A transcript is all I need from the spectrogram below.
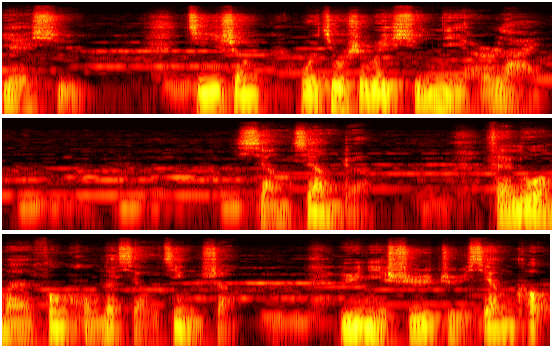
也许今生我就是为寻你而来。想象着在落满枫红的小径上，与你十指相扣，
